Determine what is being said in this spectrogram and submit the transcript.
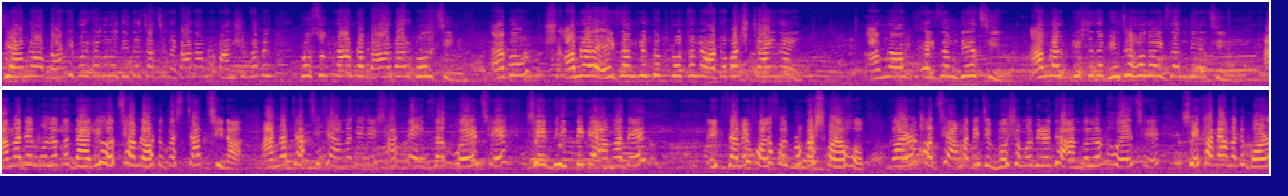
যে আমরা বাকি পরীক্ষাগুলো দিতে চাচ্ছি না, কারণ আমরা মানসিকভাবে প্রস্তুত না, আমরা বলছি। এবং আমরা এক্সাম কিন্তু প্রথমে অটোপাস চাই নাই। আমরা এক্সাম দিয়েছি। আমরা বৃষ্টিতে ভিজে হলো এক্সাম দিয়েছি। আমাদের মূলত দাবি হচ্ছে আমরা অটোপাস চাচ্ছি না। আমরা চাচ্ছি যে আমাদের যে সাতটা এক্সাম হয়েছে, সেই ভিত্তিতে আমাদের এক্সামের ফলাফল প্রকাশ করা হোক। কারণ হচ্ছে আমাদের যে বৈষম্য বিরোধী আন্দোলন হয়েছে, সেখানে আমাদের বড়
